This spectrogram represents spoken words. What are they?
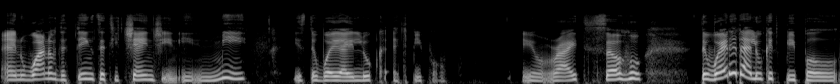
And one of the things that he changed in, in me is the way I look at people. You know, right? So the way that I look at people,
